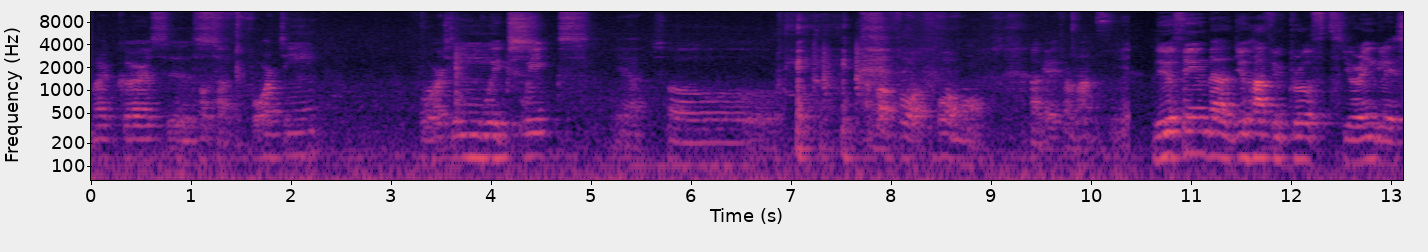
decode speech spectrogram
My course is Total. 14, 14 weeks. Weeks. Yeah. So. About four, four months. okay, for months. Yeah. Do you think that you have improved your English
